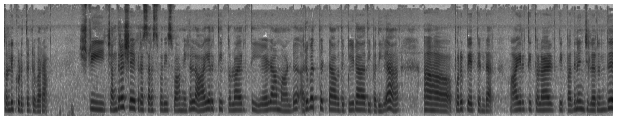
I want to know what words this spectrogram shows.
சொல்லி கொடுத்துட்டு வரா. ஸ்ரீ சந்திரசேகர சரஸ்வதி சுவாமிகள் ஆயிரத்தி தொள்ளாயிரத்தி ஏழாம் ஆண்டு அறுபத்தெட்டாவது பீடாதிபதியாக பொறுப்பேற்றுண்டார் ஆயிரத்தி தொள்ளாயிரத்தி பதினஞ்சிலிருந்து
